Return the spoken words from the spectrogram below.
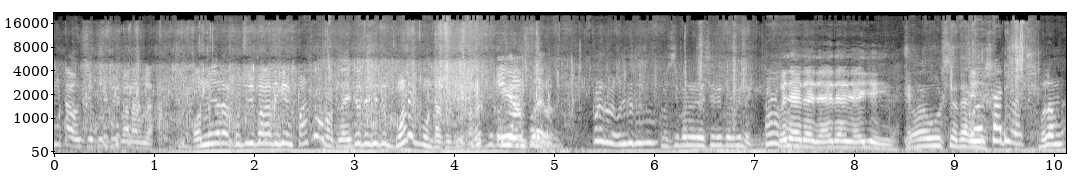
মোটা হয়েছে কচুরি পানাগুলো। অন্য জায়গায় কচুরি পানা দেখি পাতলা পাতলা। এটা দেখি তো অনেক মোটা কচুরি পানা। এরকম পড়ে গেল। পড়ে গেল ওদিকে দেখো। কচি পানের রেসিপি করবি নাকি? ওই যে, এই যে, এই এই এই এই। উঠছে দেখ আছে। বললাম না?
